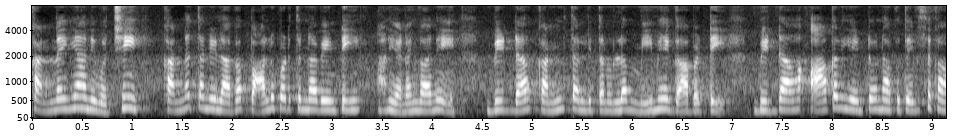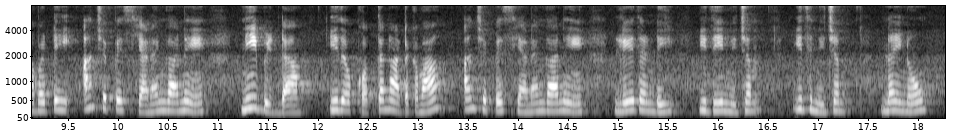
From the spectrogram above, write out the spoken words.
కన్నయ్య అని వచ్చి కన్న తల్లిలాగా పాలు పడుతున్నావేంటి? అని అనగానే బిడ్డ కన్న తల్లిదండ్రుల మేమే కాబట్టి బిడ్డ ఆకలి ఏంటో నాకు తెలుసు కాబట్టి అని చెప్పేసి అనగానే నీ బిడ్డ ఇదో కొత్త నాటకమా? అని చెప్పేసి అనగానే లేదండి ఇది నిజం ఇది నిజం. నేను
